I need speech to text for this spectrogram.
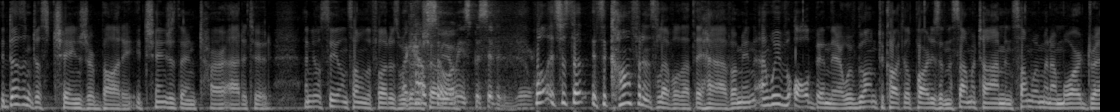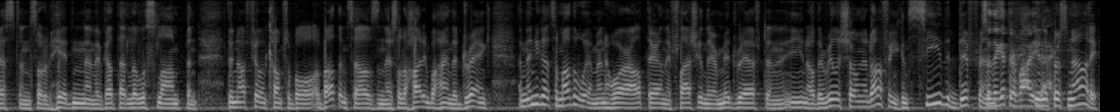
It doesn't just change their body; it changes their entire attitude. And you'll see on some of the photos we're Like going to show so? you. I mean, specifically. there. Well, it's just that it's a confidence level that they have. I mean, and we've all been there. We've gone to cocktail parties in the summertime, and some women are more dressed and sort of hidden, and they've got that little slump, and they're not feeling comfortable about themselves, and they're sort of hiding behind the drink. And then you got some other women who are out there, and they're flashing their midriff, and you know they're really showing it off, and you can see the difference. So they get their body in back. their personality.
